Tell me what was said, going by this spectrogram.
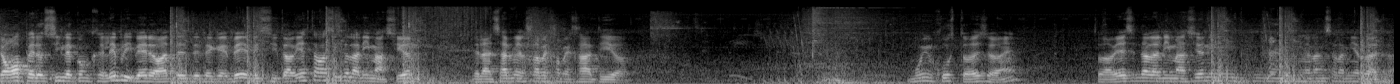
No, pero si le congelé primero antes de, de que... Ve, si todavía estaba haciendo la animación de lanzarme el Jame Jame Ja, tío. Muy injusto eso, ¿eh? Todavía haciendo la animación y me- lanza la mierda esa.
